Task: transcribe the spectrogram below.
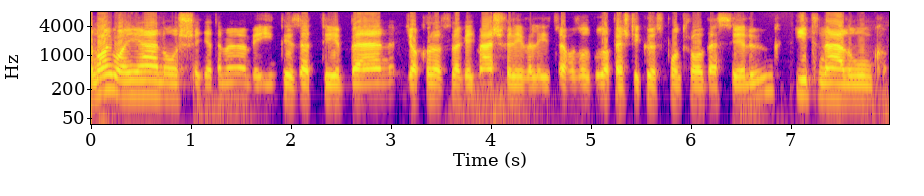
A Neumann János Egyetem MNB intézetében gyakorlatilag egy másfél éve létrehozott budapesti központról beszélünk. Itt nálunk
